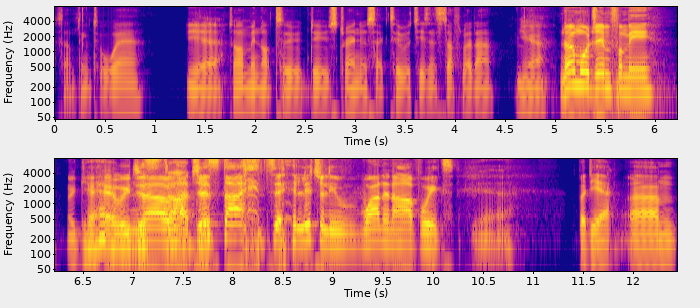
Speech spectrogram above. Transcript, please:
something to wear. Yeah. Told me not to do strenuous activities and stuff like that. Yeah. No more gym for me. Okay, we just no, I just started literally one and a half weeks. yeah. But yeah, um,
